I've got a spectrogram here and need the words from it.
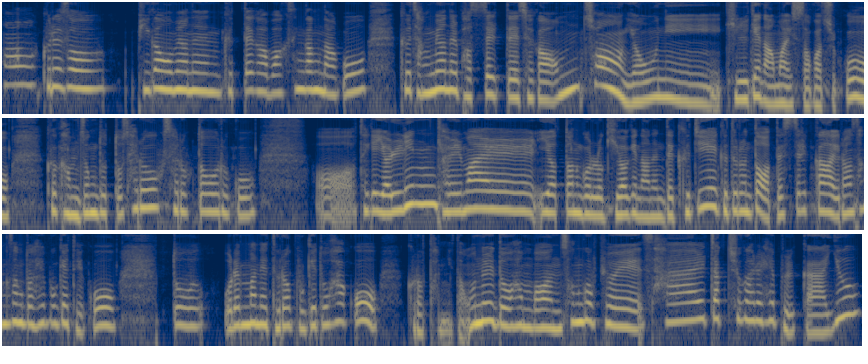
어, 그래서 비가 오면은 그때가 막 생각나고 그 장면을 봤을 때 제가 엄청 여운이 길게 남아 있어가지고 그 감정도 또 새록새록 떠오르고 어, 되게 열린 결말이었던 걸로 기억이 나는데 그 뒤에 그들은 또 어땠을까 이런 상상도 해보게 되고 또 오랜만에 들어보기도 하고 그렇답니다. 오늘도 한번 선곡표에 살짝 추가를 해볼까요?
